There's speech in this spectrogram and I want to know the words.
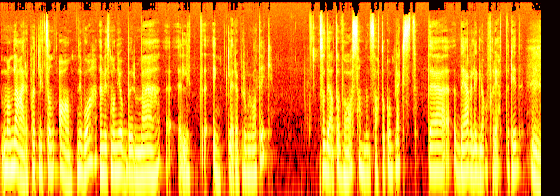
man lærer på et litt sånn annet nivå enn hvis man jobber med eh, litt enklere problematikk. Så det at det var sammensatt og komplekst, det, det er jeg veldig glad for i ettertid. Mm.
